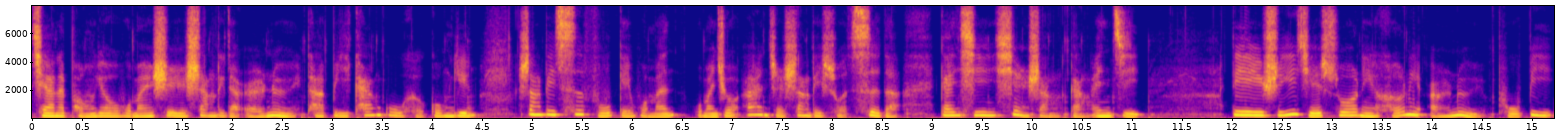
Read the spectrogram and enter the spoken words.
亲爱的朋友，我们是上帝的儿女，他必看顾和供应。上帝赐福给我们，我们就按着上帝所赐的，甘心献上感恩祭。第十一节说：“你和你儿女、仆婢，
